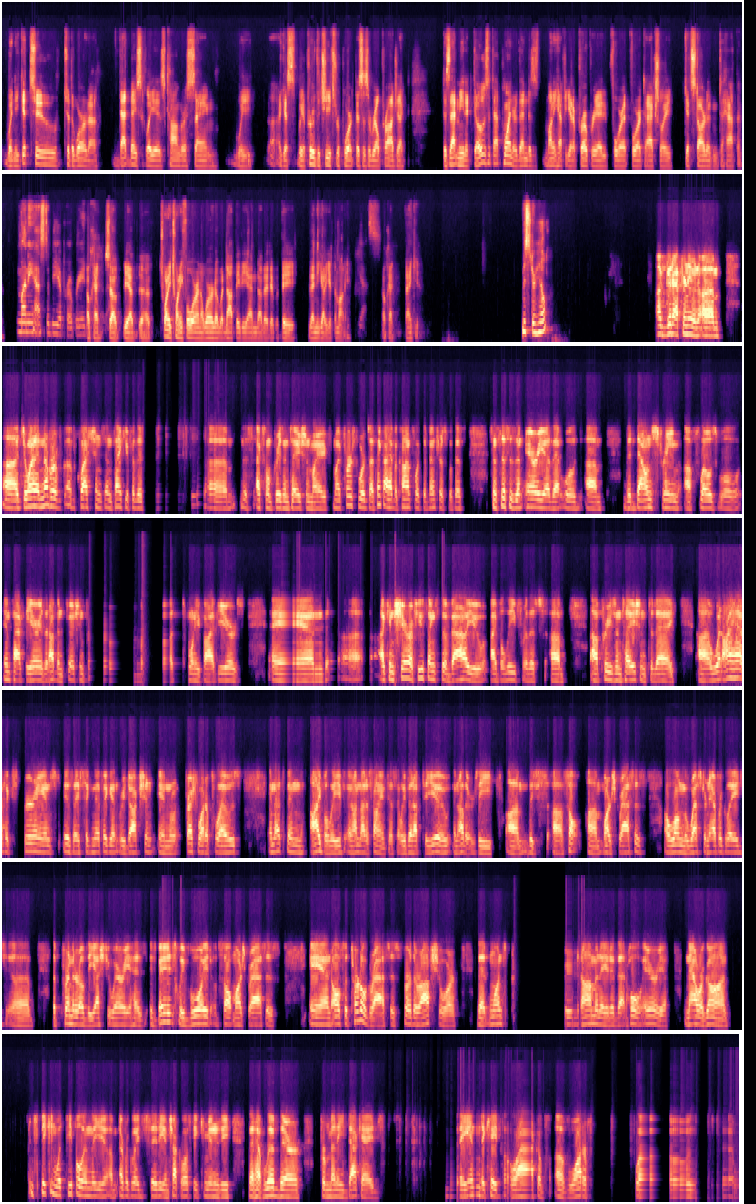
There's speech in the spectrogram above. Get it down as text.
when you get to, to the WRDA, that basically is Congress saying, we, uh, I guess, we approve the chief's report. This is a real project. Does that mean it goes at that point, or then does money have to get appropriated for it, for it to actually get started and to happen? Money has to be appropriated. Okay, so yeah, the 2024 in a word, it would not be the end of it. It would be, then you got to get the money. Yes. Okay, thank you. Mr. Hill. Uh, Good afternoon. Um, uh, Joanna, a number of, of questions, and thank you for this, um, this excellent presentation. My, my first words, I think I have a conflict of interest with this, since this is an area that will, um, the downstream uh, flows will impact the areas that I've been fishing for about 25 years. And uh, I can share a few things of value, I believe, for this um, uh, presentation today. Uh, what I have experienced is a significant reduction in freshwater flows And that's been, I believe, and I'm not a scientist, I leave that up to you and others, the, um, the uh, salt um, marsh grasses along the western Everglades, uh, the perimeter of the estuary has is basically void of salt marsh grasses and also turtle grasses further offshore that once predominated that whole area now are gone. And speaking with people in the um, Everglades City and Chokoloskee community that have lived there for many decades, they indicate the lack of, of water flows that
